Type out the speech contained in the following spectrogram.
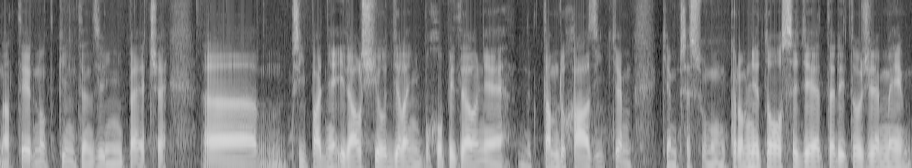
na ty jednotky intenzivní péče. E, případně i další oddělení, pochopitelně, tam dochází k těm, k těm přesunům. Kromě toho se děje tedy to, že my e,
